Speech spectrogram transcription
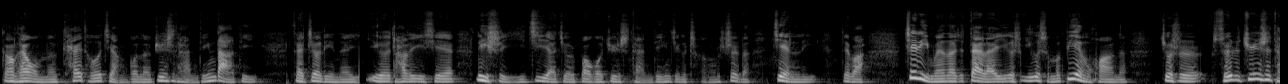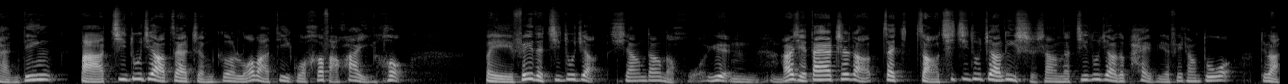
刚才我们开头讲过的君士坦丁大帝，在这里呢，因为他的一些历史遗迹啊，就是包括君士坦丁这个城市的建立，对吧？这里面呢就带来一个一个什么变化呢？就是随着君士坦丁把基督教在整个罗马帝国合法化以后，北非的基督教相当的活跃，嗯，而且大家知道，在早期基督教历史上呢，基督教的派别非常多，对吧？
